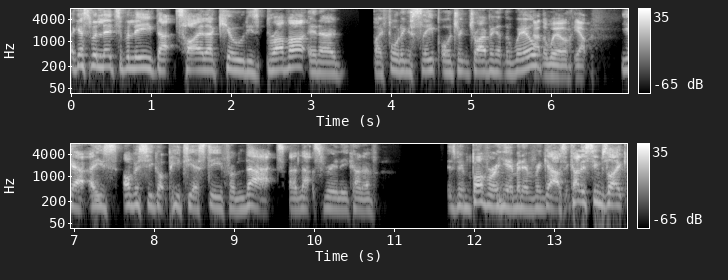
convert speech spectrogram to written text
I guess we're led to believe that Tyler killed his brother in a by falling asleep or drink driving at the wheel. At the wheel, yep. Yeah, he's obviously got PTSD from that, and that's really kind of has been bothering him and everything else. It kind of seems like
